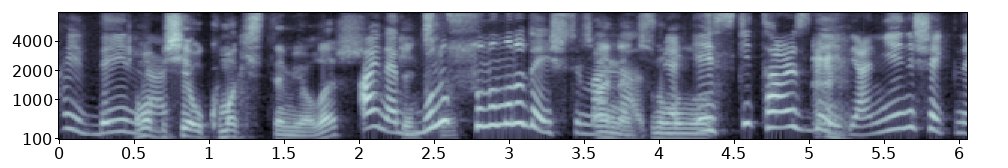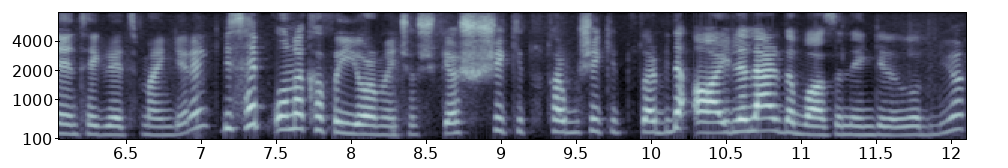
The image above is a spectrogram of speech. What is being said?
Hayır değiller. Ama bir şey okumak istemiyorlar. Aynen gençler. bunun sunumunu değiştirmen Aynen, lazım. Yani sunumunu- eski tarz değil yani yeni şekline entegre etmen gerek. Biz hep ona kafayı yormaya çalıştık. Ya şu şekil tutar bu şekil tutar. Bir de aileler de bazen engel olabiliyor.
